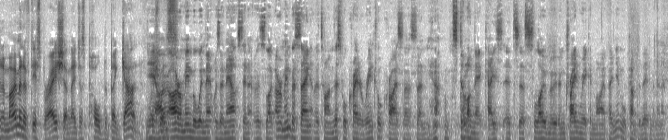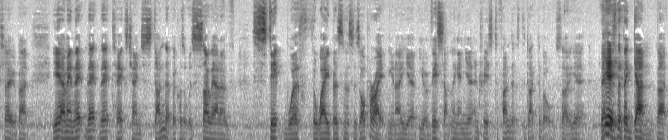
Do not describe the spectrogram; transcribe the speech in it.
in a moment of desperation, they just pulled the big gun. Yeah, I, I, remember when that was announced, and it was like I remember saying at the time, "This will create a rental crisis," and you know, I'm still on that case. It's a slow-moving train wreck, in my opinion. We'll come to that in a minute too. But yeah, I mean that that that tax change stunned it because it was so out of step with the way businesses operate. You know, you you invest something and your interest to fund it's deductible. So yeah. That yeah. was the big gun, but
